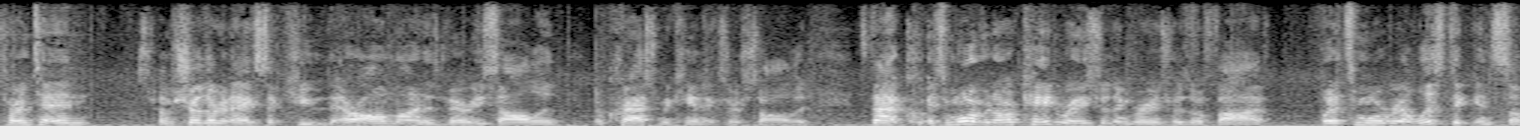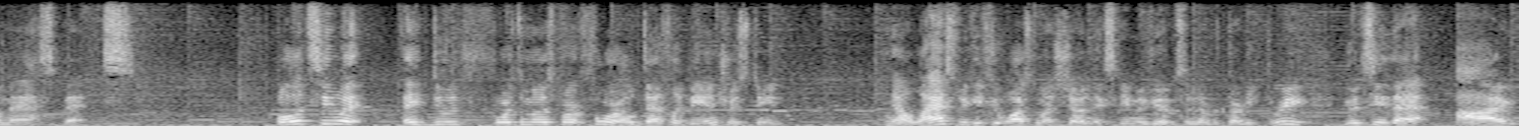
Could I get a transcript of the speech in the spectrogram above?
Turn 10, I'm sure they're going to execute. Their online is very solid. The crash mechanics are solid. It's not. It's more of an arcade racer than Gran Turismo 5, but it's more realistic in some aspects. But let's see what they do with Forza Motorsport 4. It'll definitely be interesting. Now, last week, if you watched my show, Nick's Gaming View episode number 33, you would see that I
